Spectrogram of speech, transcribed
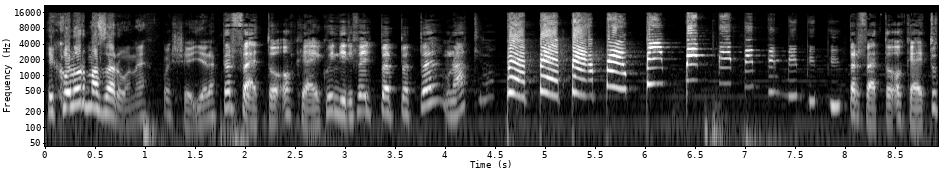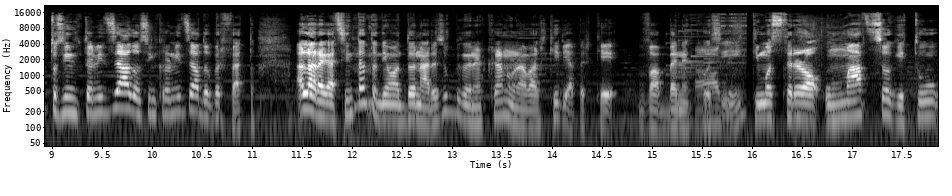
e color masarone. Puoi scegliere. Perfetto, ok, quindi rifai il PPP un attimo. Perfetto, ok, tutto sintonizzato, sincronizzato, perfetto. Allora ragazzi, intanto andiamo a donare subito nel clan una Valchiria perché va bene Ah, così. ok. Ti mostrerò un mazzo che tu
